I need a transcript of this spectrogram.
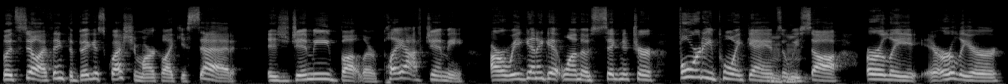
But still, I think the biggest question mark, like you said, is Jimmy Butler, playoff Jimmy. Are we going to get one of those signature 40 point games mm-hmm. that we mm-hmm. saw early earlier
